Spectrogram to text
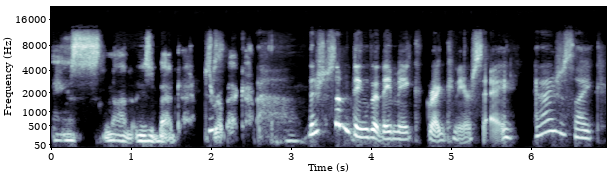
he's not he's a bad guy. He's a real bad guy. There's just some things that they make Greg Kinnear say, and I was just like,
